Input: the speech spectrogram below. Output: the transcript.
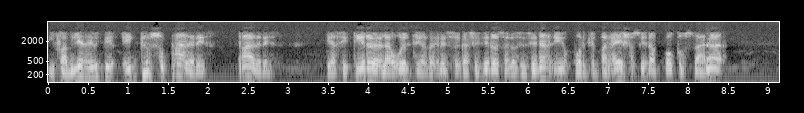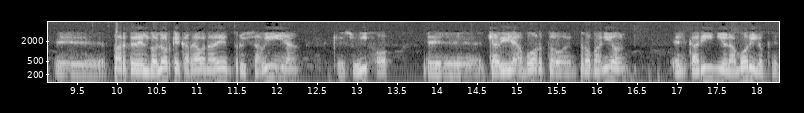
y familiares de víctimas, e incluso padres, padres que asistieron a la vuelta y al regreso de callejeros a los escenarios, porque para ellos era un poco sanar eh, parte del dolor que cargaban adentro y sabían que su hijo, eh, que había muerto en Tromañón, el cariño, el amor y lo que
